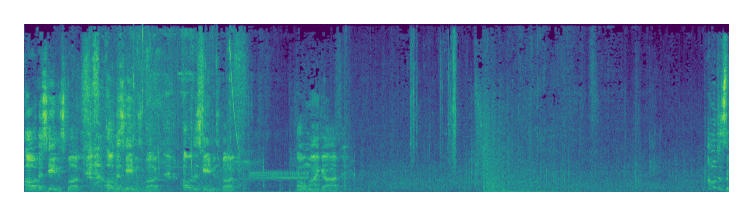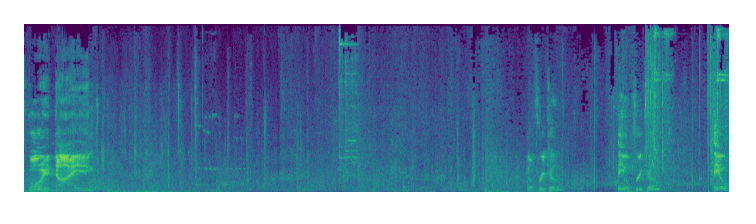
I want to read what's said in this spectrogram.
Oh, this game is bugged. Oh, this game is bugged. Oh, this game is bugged. Oh my god. I'm gonna just avoid dying. Yo, kill? Hey, yo, kill? Hey, yo.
